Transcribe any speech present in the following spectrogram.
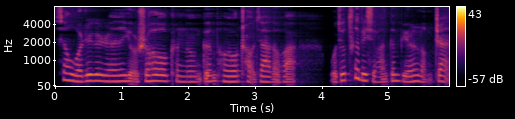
像我这个人，有时候可能跟朋友吵架的话，我就特别喜欢跟别人冷战。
